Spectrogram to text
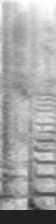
just want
